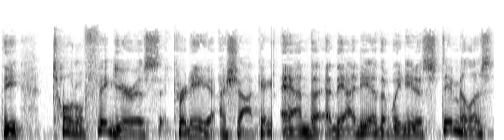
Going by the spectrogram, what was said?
The total figure is pretty uh, shocking, and uh, the idea that we need a stimulus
